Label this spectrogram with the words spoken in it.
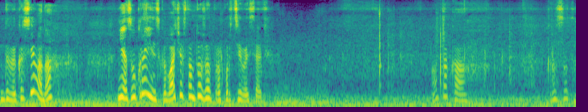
Диви, красиво? Да? Ні, це українська, бачиш, там теж пропорції висять. Ось така красота.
